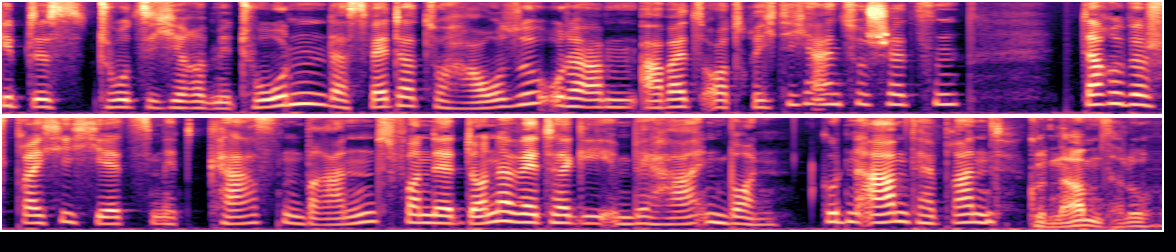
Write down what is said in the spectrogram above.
Gibt es todsichere Methoden, das Wetter zu Hause oder am Arbeitsort richtig einzuschätzen? Darüber spreche ich jetzt mit Carsten Brandt von der Donnerwetter GmbH in Bonn. Guten Abend, Herr Brandt. Guten Abend, hallo.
